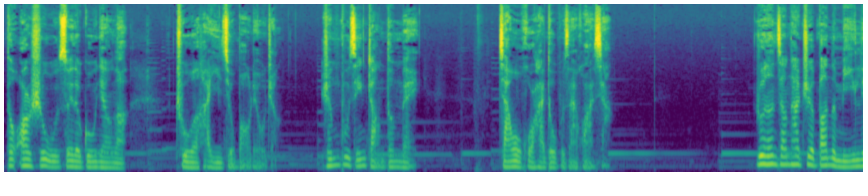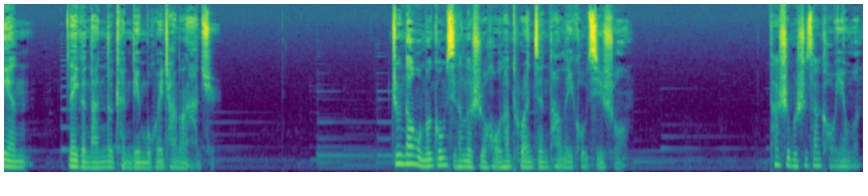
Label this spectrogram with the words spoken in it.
都二十五岁的姑娘了，初吻还依旧保留着，人不仅长得美，家务活还都不在话下。若能将她这般的迷恋，那个男的肯定不会差到哪去。”正当我们恭喜他的时候，他突然间叹了一口气，说：“他是不是在考验我呢？”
